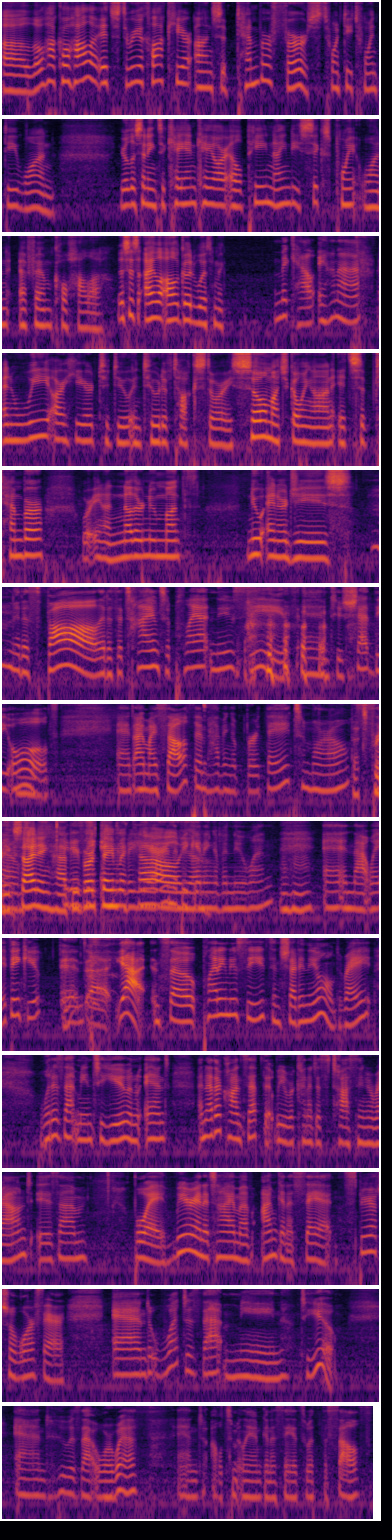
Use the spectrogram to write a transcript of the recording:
Aloha Kohala. It's 3 o'clock here on September 1st, 2021. You're listening to KNKRLP 96.1 FM Kohala. This is Isla Allgood with Mc- Mikkel Anna. and we are here to do Intuitive Talk Story. So much going on. It's September. We're in another new month, new energies. Mm, It is fall. It is a time to plant new seeds and to shed the old. And I myself am having a birthday tomorrow. That's pretty so exciting. it Happy is birthday, the end of a year and the Yeah. beginning of a new one. Mm-hmm. And in that way, thank you. And uh, yeah, and so planting new seeds and shedding the old, right? What does that mean to you? And and another concept that we were kind of just tossing around is, um, boy, we're in a time of I'm gonna say it, spiritual warfare, and what does that mean to you? And who is that war with? And ultimately, I'm gonna say it's with the self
